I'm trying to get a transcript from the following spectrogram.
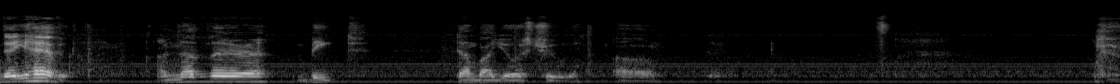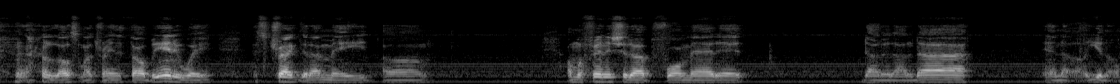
And there you have it. Another beat done by yours truly. Um, I lost my train of thought. But anyway, it's a track that I made. Um, I'm going to finish it up, format it, da da da da da. And, uh, you know,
